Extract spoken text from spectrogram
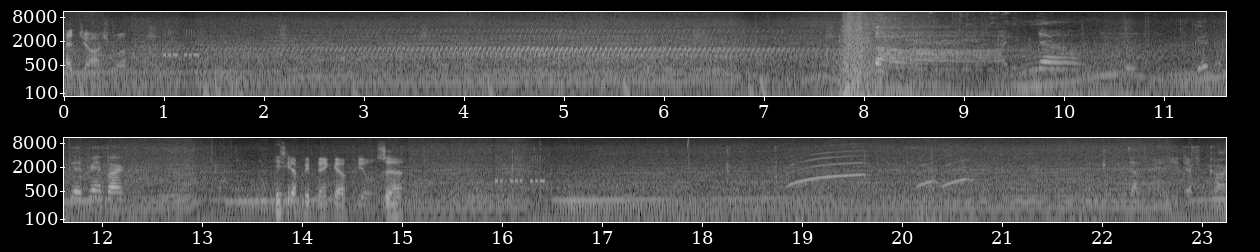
Head Joshua. Oh no. Good, I'm good, Rambar. He's gonna be bingo fuel soon. Definitely need a different car.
